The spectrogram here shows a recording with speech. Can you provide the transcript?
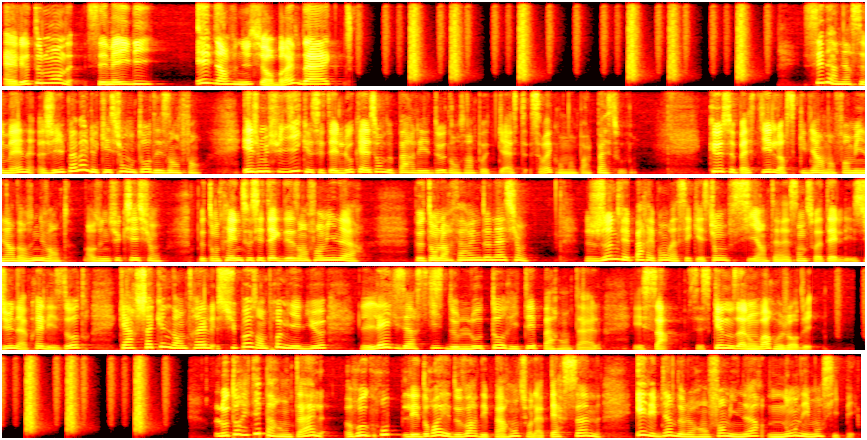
Hello tout le monde, c'est Meili et bienvenue sur Bref d'Acte. Ces dernières semaines, j'ai eu pas mal de questions autour des enfants et je me suis dit que c'était l'occasion de parler d'eux dans un podcast. C'est vrai qu'on n'en parle pas souvent. Que se passe-t-il lorsqu'il y a un enfant mineur dans une vente, dans une succession? Peut-on créer une société avec des enfants mineurs? Peut-on leur faire une donation? Je ne vais pas répondre à ces questions, si intéressantes soient-elles les unes après les autres, car chacune d'entre elles suppose en premier lieu l'exercice de l'autorité parentale, et ça, c'est ce que nous allons voir aujourd'hui. L'autorité parentale regroupe les droits et devoirs des parents sur la personne et les biens de leur enfant mineur non émancipé.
